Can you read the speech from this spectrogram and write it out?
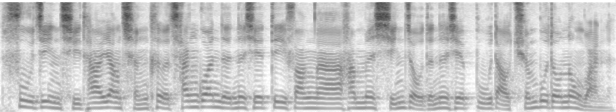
附近其他让乘客参观的那些地方啊，他们行走的那些步道全部都弄完了。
